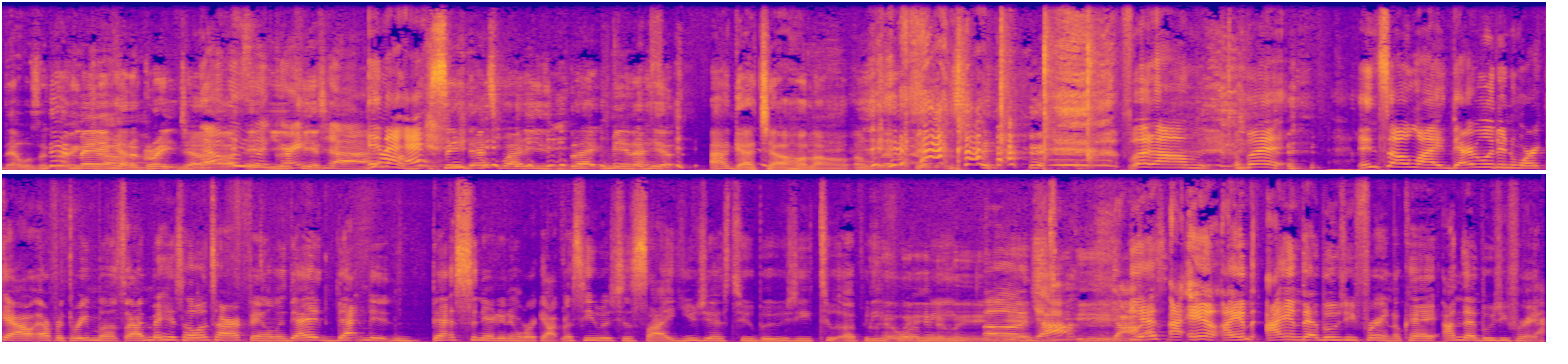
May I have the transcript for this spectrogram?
That was a That great man job. had a great job. That was a great UPS. job. And I Y'all- asked- see, that's why these black men are here. I got y'all. Hold on. I'm gonna finish. But um, but and so like that really didn't work out after three months. I met his whole entire family. That that didn't that scenario didn't work out because he was just like you just too bougie, too uppity for me. Clearly. Uh, yes, y'all- she is. y'all- Yes, I am. I am. I am that bougie friend. Okay, I'm that bougie friend.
